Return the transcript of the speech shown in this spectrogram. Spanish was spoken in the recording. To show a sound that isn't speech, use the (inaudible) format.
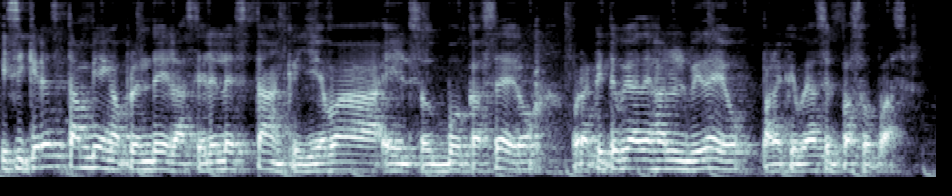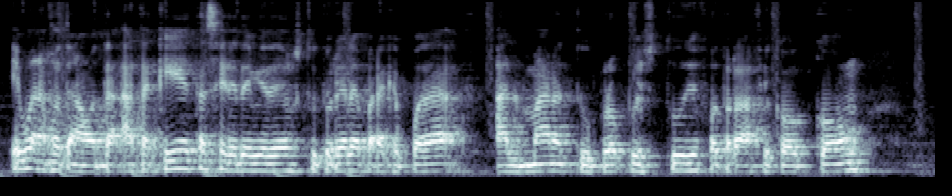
Y si quieres también aprender a hacer el stand que lleva el softbox casero, por aquí te voy a dejar el video para que veas el paso a paso. Y bueno, fotonauta, hasta aquí esta serie de videos tutoriales para que puedas armar tu propio estudio fotográfico con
